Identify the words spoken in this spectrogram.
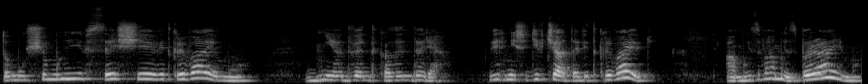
тому що ми все ще відкриваємо дні адвент-календаря. Вірніше, дівчата відкривають, а ми з вами збираємо.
